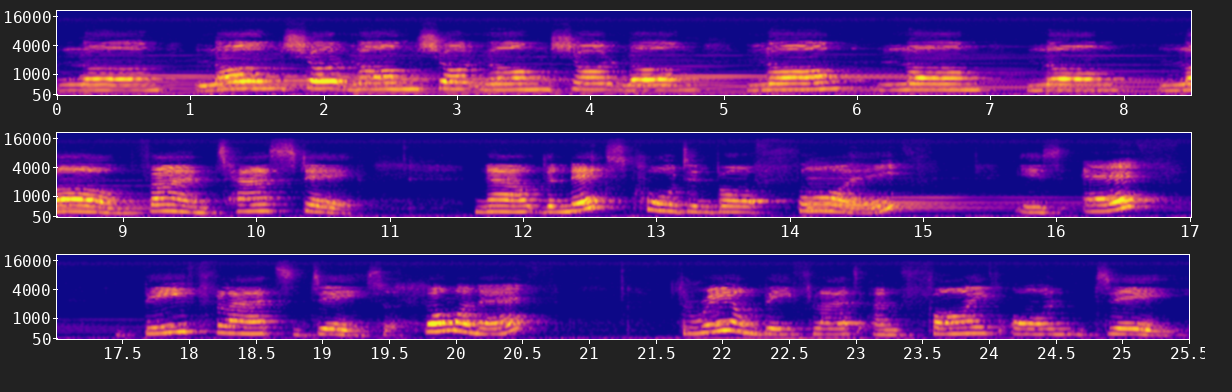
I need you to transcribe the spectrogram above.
long, long, short, long, short, long, short, long, long, long, long, long. Fantastic. Now, the next chord in bar 5 is F, B flat, D. So thumb on F, 3 on B flat and 5 on D.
